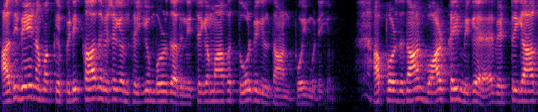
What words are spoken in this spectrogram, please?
அதுவே நமக்கு பிடிக்காத விஷயம் செய்யும் பொழுது அது நிச்சயமாக தோல்வியில் தான் போய் முடியும். அப்பொழுதுதான் வாழ்க்கை மிக வெற்றியாக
